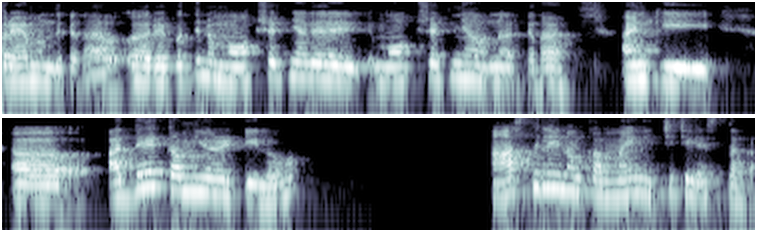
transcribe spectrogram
ప్రేమ ఉంది కదా రేపొద్దున మోక్షజ్ఞ మోక్షజ్ఞ ఉన్నారు కదా ఆయనకి అదే కమ్యూనిటీలో ఆస్తి లేని ఒక అమ్మాయిని ఇచ్చి చేస్తారా?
